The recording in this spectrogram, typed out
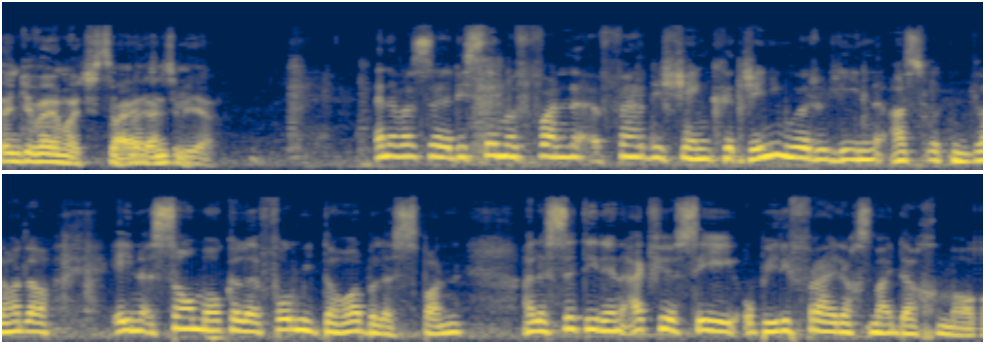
Thank you very much. It's a Baie pleasure to be here. En dit was uh, die stemme van Ferdi Schenk, Jenny Morolien as ook Ndlala en saam maak hulle 'n formidabele span. Hulle sit hier en ek vir jou sê op hierdie Vrydags my dag gemaak.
